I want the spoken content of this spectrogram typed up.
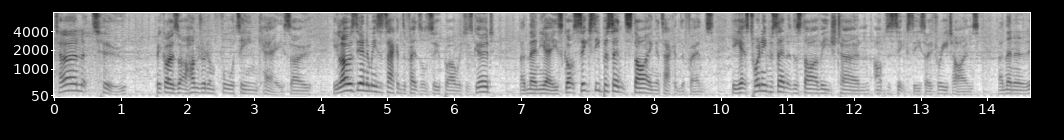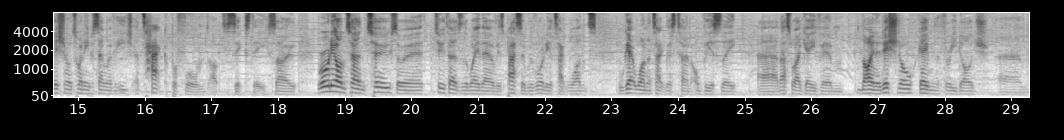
turn 2, Piccolo's at 114k. So, he lowers the enemy's attack and defense on Super, which is good. And then, yeah, he's got 60% starting attack and defense. He gets 20% at the start of each turn, up to 60, so three times. And then an additional 20% with each attack performed, up to 60. So we're already on turn two, so we're two-thirds of the way there with his passive. We've already attacked once. We'll get one attack this turn, obviously. Uh, that's why I gave him nine additional, gave him the three dodge. Um,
